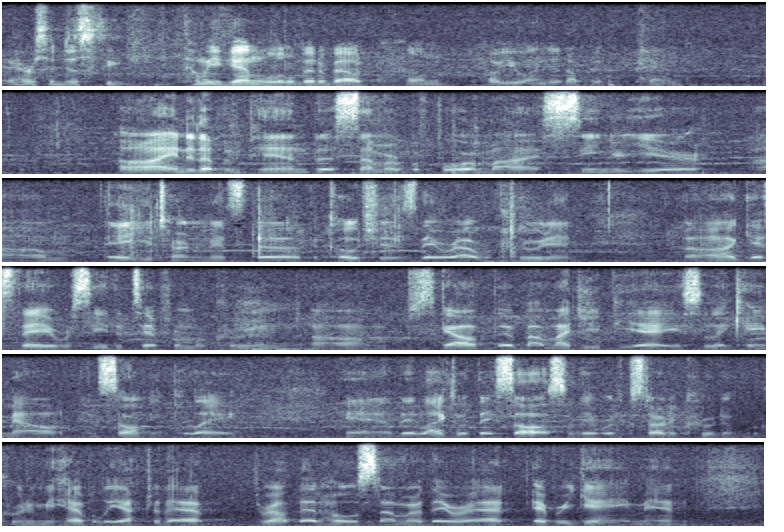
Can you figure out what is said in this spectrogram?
Harrison, just tell me again a little bit about um, how you ended up at Penn. Uh, I ended up in Penn the summer before my senior year. Um, AAU tournaments, the, the coaches, they were out recruiting. Uh, I guess they received a tip from recruiting um, scout about my GPA, so they came out and saw me play. And they liked what they saw, so they were started recruiting, recruiting me heavily after that. Throughout that whole summer, they were at every game and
